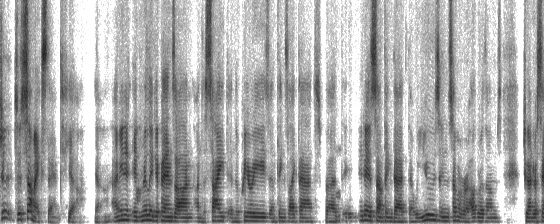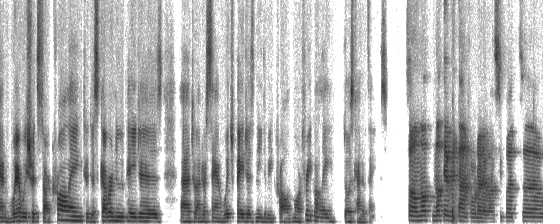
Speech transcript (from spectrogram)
To, to some extent, yeah. Yeah, I mean, it, it really depends on, on the site and the queries and things like that. But it, it is something that, that we use in some of our algorithms to understand where we should start crawling, to discover new pages, uh, to understand which pages need to be crawled more frequently, those kind of things. So not not every time for relevancy, but uh,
